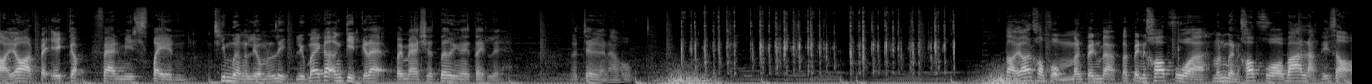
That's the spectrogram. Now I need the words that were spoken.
ต่อยอดไปเอ็กกับแฟนมีสเปนที่เมืองเรียมาดริดหรือไม่ก็อังกฤษก็ได้ไปแมนเชสเตอร์ยูไนเต็ดเลย แล้วเจอนนะครับผม ต่อยอดของผมมันเป็นแบบมันเป็นครอบครัว มันเหมือนครอบครัวบ้านหลังที่สอง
